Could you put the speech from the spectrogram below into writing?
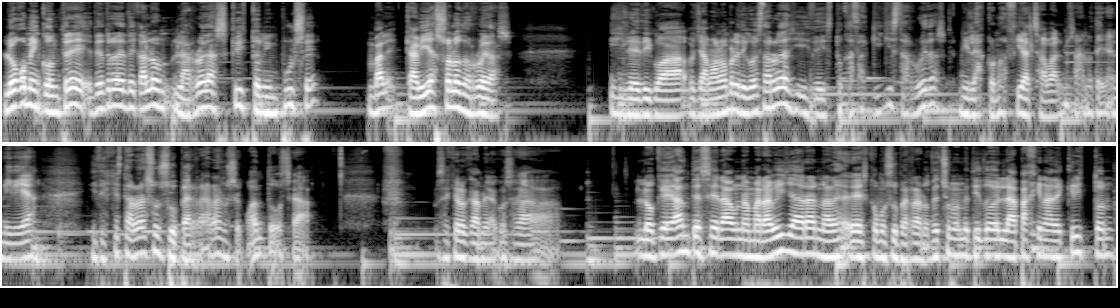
Luego me encontré dentro del Decathlon las ruedas Crystal Impulse, ¿vale? Que había solo dos ruedas. Y le digo a. Llamo al hombre, digo, estas ruedas. Y dice, ¿esto qué aquí? ¿Y estas ruedas? Ni las conocía el chaval. O sea, no tenía ni idea. Y dice, es que estas ruedas son súper raras, no sé cuánto. O sea. No sé qué lo cambia la cosa. Lo que antes era una maravilla, ahora es como súper raro. De hecho, me he metido en la página de Krypton,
